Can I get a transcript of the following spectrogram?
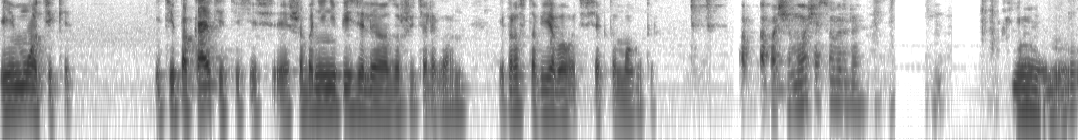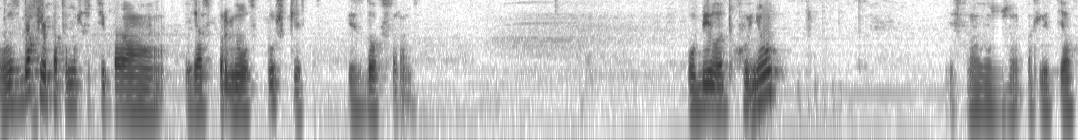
и мотики. И типа кайтить их, и- чтобы они не пиздили разрушителя, главное. И просто въебывать все, кто могут их. А, а почему сейчас умерли? Вы сдохли, потому что, типа, я спрыгнул с пушки и сдох сразу. Убил эту хуйню и сразу же отлетел.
